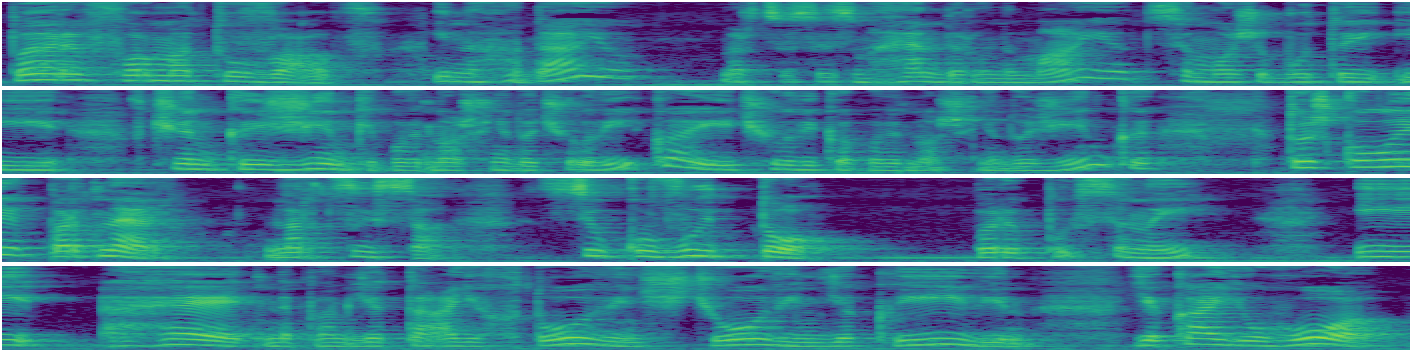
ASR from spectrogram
переформатував. І нагадаю, нарцисизм гендеру немає. Це може бути і вчинки жінки по відношенню до чоловіка, і чоловіка по відношенню до жінки. Тож, коли партнер нарциса цілковито переписаний і геть не пам'ятає, хто він, що він, який він, яка його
